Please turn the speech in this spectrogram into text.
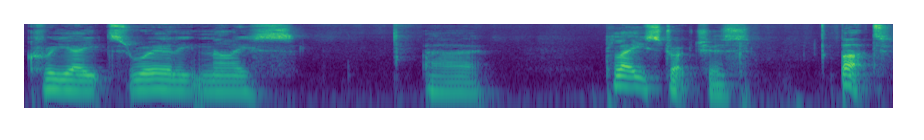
creates really nice uh, play structures. But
